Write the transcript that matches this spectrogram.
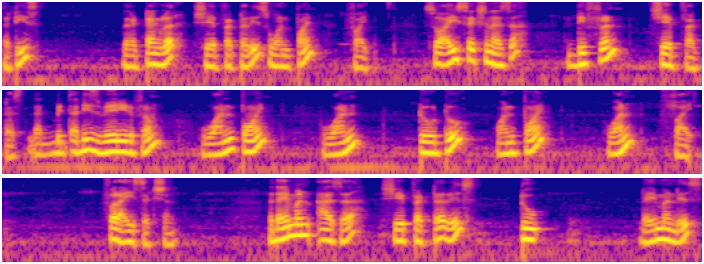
that is the rectangular shape factor is 1.5 so i section has a different shape factors. That bit that is varied from 1.1 to 1.15 for i section. The diamond as a shape factor is 2 diamond is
